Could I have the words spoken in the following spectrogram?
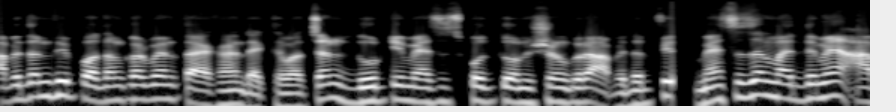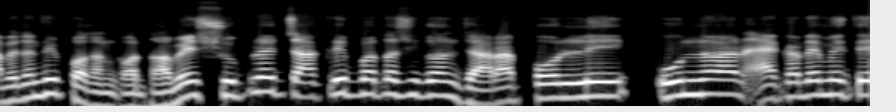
আবেদন ফি প্রদান করবেন তা এখানে দেখতে পাচ্ছেন। দুটি মেসেজ পদ্ধতি অনুসরণ করে আবেদন ফি মেসেজের মাধ্যমে আবেদন ফি প্রদান করতে হবে। সুপ্রিয় চাকরি প্রত্যাশীগণ, যারা পল্লী উন্নয়ন একাডেমিতে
